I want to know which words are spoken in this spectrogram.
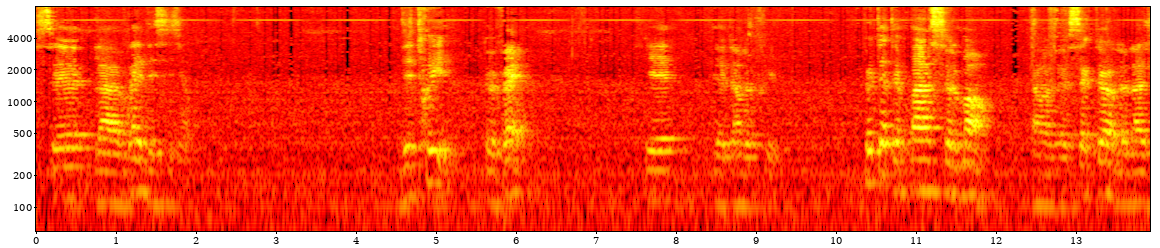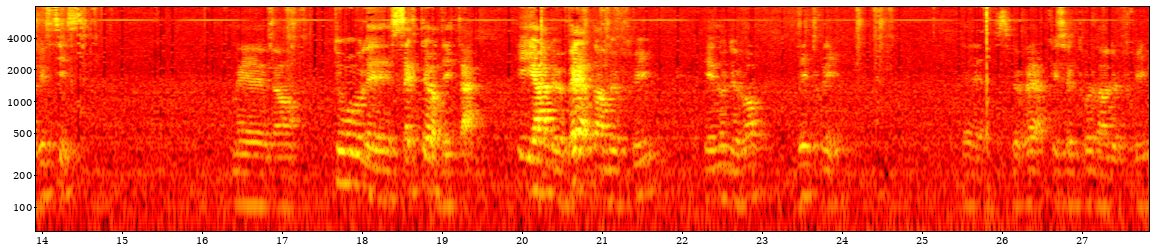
C'est la vraie décision. Détruire le verre qui est dans le fruit. Peut-être pas seulement dans le secteur de la justice, mais dans tous les secteurs d'État. Il y a le verre dans le fruit et nous devons détruire ce verre qui se trouve dans le fruit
